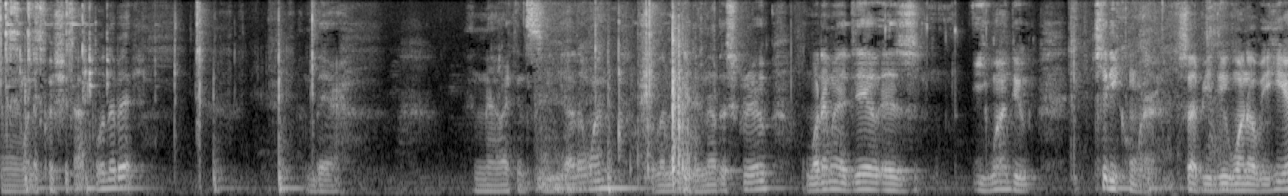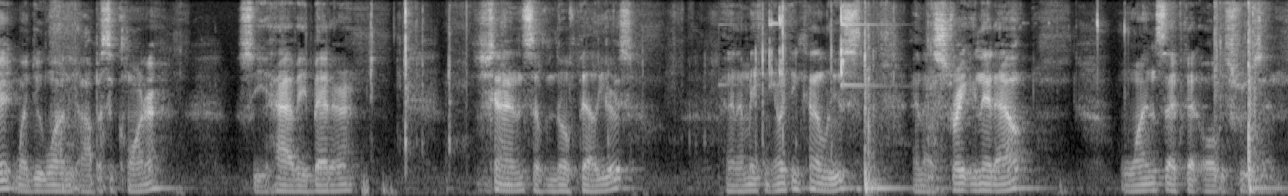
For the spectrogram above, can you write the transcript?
And I'm gonna push it up a little bit. There. And now I can see the other one. So let me get another screw. What I'm gonna do is, you wanna do kitty corner. So if you do one over here, you wanna do one on the opposite corner. So you have a better chance of no failures. And I'm making everything kind of loose. And I'll straighten it out once I've got all the screws in.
